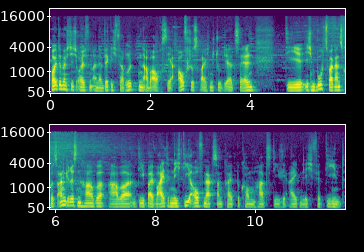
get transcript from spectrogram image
Heute möchte ich euch von einer wirklich verrückten, aber auch sehr aufschlussreichen Studie erzählen, die ich im Buch zwar ganz kurz angerissen habe, aber die bei weitem nicht die Aufmerksamkeit bekommen hat, die sie eigentlich verdient.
